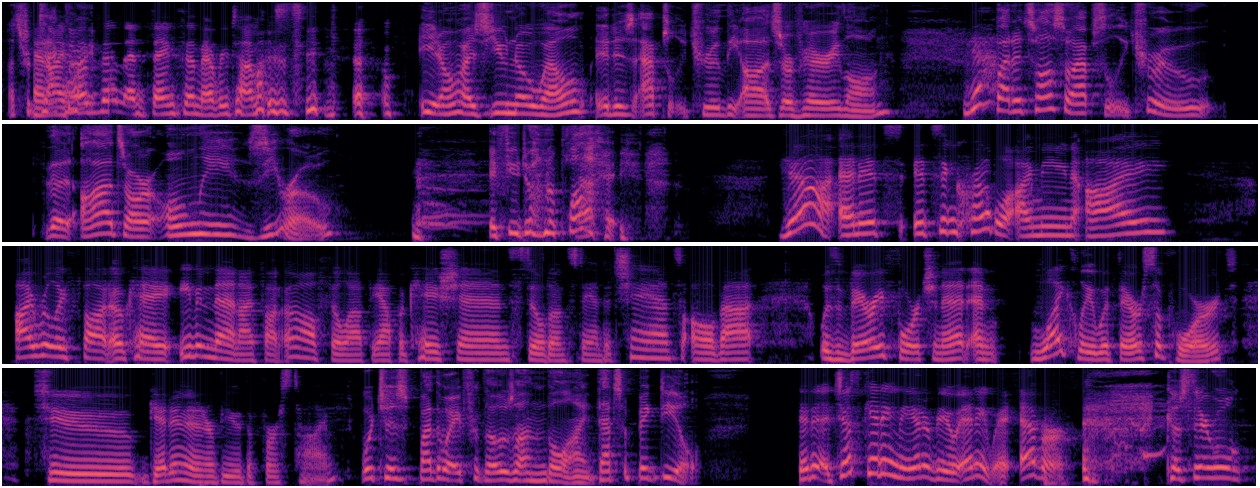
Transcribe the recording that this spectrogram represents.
That's exactly and I hug them and thank them every time I see them. You know, as you know well, it is absolutely true. The odds are very long. Yeah. But it's also absolutely true. The odds are only zero if you don't apply. Yeah, and it's it's incredible. I mean, I I really thought, okay, even then I thought, oh, I'll fill out the application, still don't stand a chance, all that. Was very fortunate and likely with their support to get an interview the first time. Which is, by the way, for those on the line, that's a big deal. It is just getting the interview anyway, ever. Because there will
